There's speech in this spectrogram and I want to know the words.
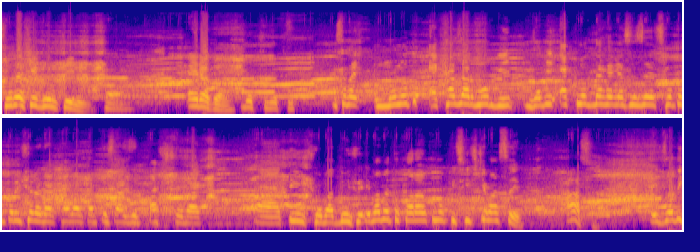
চুরাশি গুণ তিন। হ্যাঁ। এইরকম। বুঝছি বুঝছি। আচ্ছা ভাই মূলত এক হাজার মুরগি যদি এক লোক দেখা গেছে যে ছোট পরিসরে একটা খাবার করতে চায় যে পাঁচশো বা তিনশো বা দুইশো এভাবে তো করার কোনো কি সিস্টেম আছে? আছে। যদি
